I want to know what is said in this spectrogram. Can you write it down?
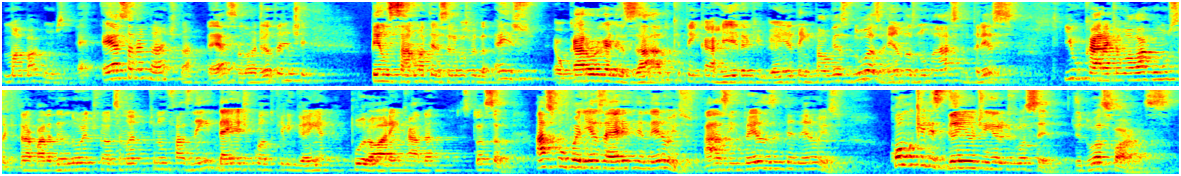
Uma bagunça. É essa a verdade, tá? É essa. Não adianta a gente pensar numa terceira possibilidade. É isso. É o cara organizado que tem carreira, que ganha, tem talvez duas rendas, no máximo três e o cara que é uma bagunça, que trabalha de noite, final de semana, que não faz nem ideia de quanto que ele ganha por hora em cada situação. As companhias aéreas entenderam isso, as empresas entenderam isso. Como que eles ganham dinheiro de você? De duas formas.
